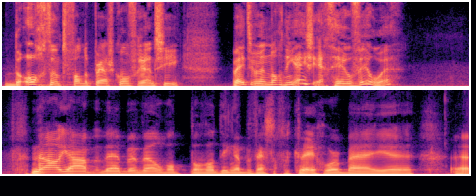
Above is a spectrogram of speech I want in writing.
de ochtend van de persconferentie, weten we nog niet eens echt heel veel, hè? Nou ja, we hebben wel wat, wat, dingen bevestigd gekregen hoor. Bij, uh,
